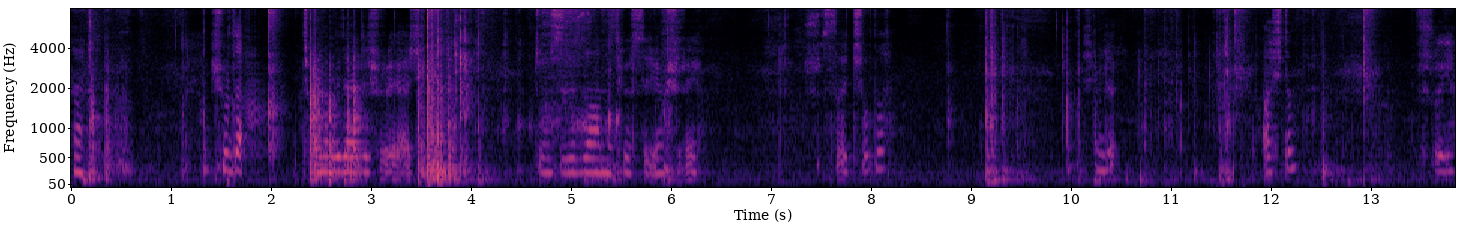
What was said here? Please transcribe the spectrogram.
Heh. Şurada daha da şurayı açayım. Dur size daha net göstereyim şurayı. Şurası açıldı. Şimdi açtım. Şurayı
